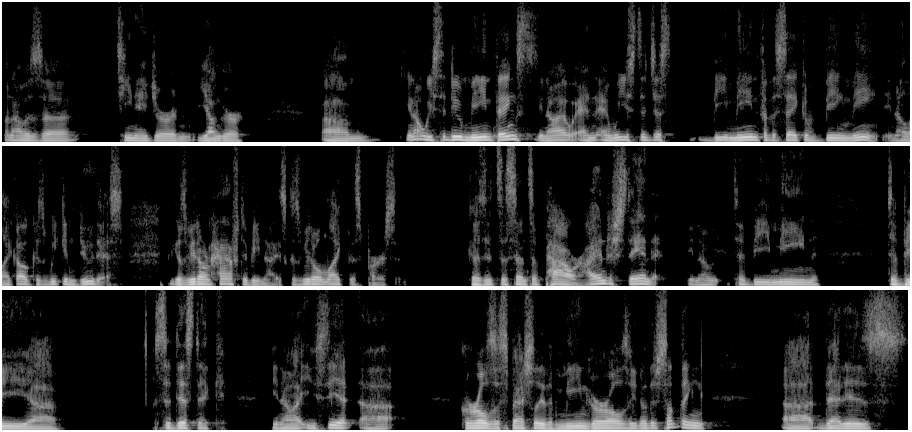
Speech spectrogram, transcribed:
when i was a teenager and younger um you know we used to do mean things you know and and we used to just be mean for the sake of being mean, you know, like, oh, because we can do this because we don't have to be nice because we don't like this person because it's a sense of power. I understand it, you know, to be mean, to be uh, sadistic, you know, you see it, uh, girls, especially the mean girls, you know, there's something uh, that is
